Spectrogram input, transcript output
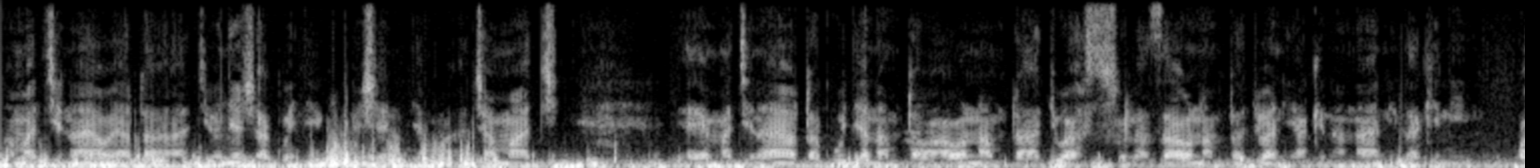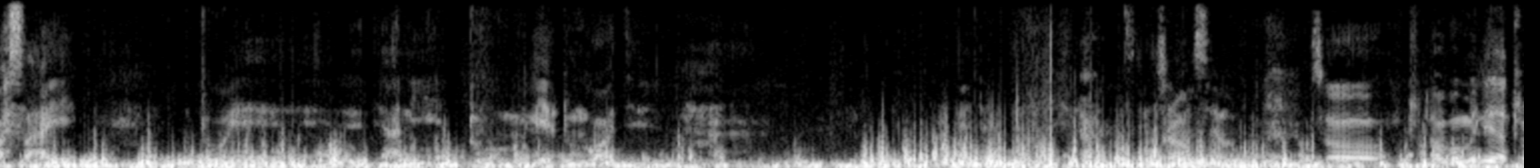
na majina yao yatajionyesha kwenye kipesheni cha maji. Eh, majina yao atakuja na mtawaona mtajua sura zao na mtajua ni akina nani. Lakini kwa saa hii tuwe yani tuvumilie tungoje. Sawa. So tutavumilia tu.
